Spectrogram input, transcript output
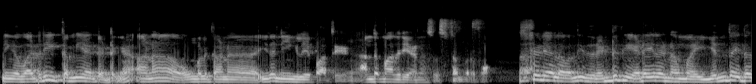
நீங்க வரி கம்மியா கட்டுங்க ஆனா உங்களுக்கான இதை நீங்களே பாத்துக்கங்க அந்த மாதிரியான சிஸ்டம் இருக்கும். ஆஸ்திரேலியால வந்து இது ரெண்டுக்கும் இடையில நம்ம எந்த இதை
